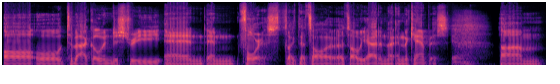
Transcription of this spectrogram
all old tobacco industry and and forest. Like that's all that's all we had in the in the campus. Yeah. Um,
